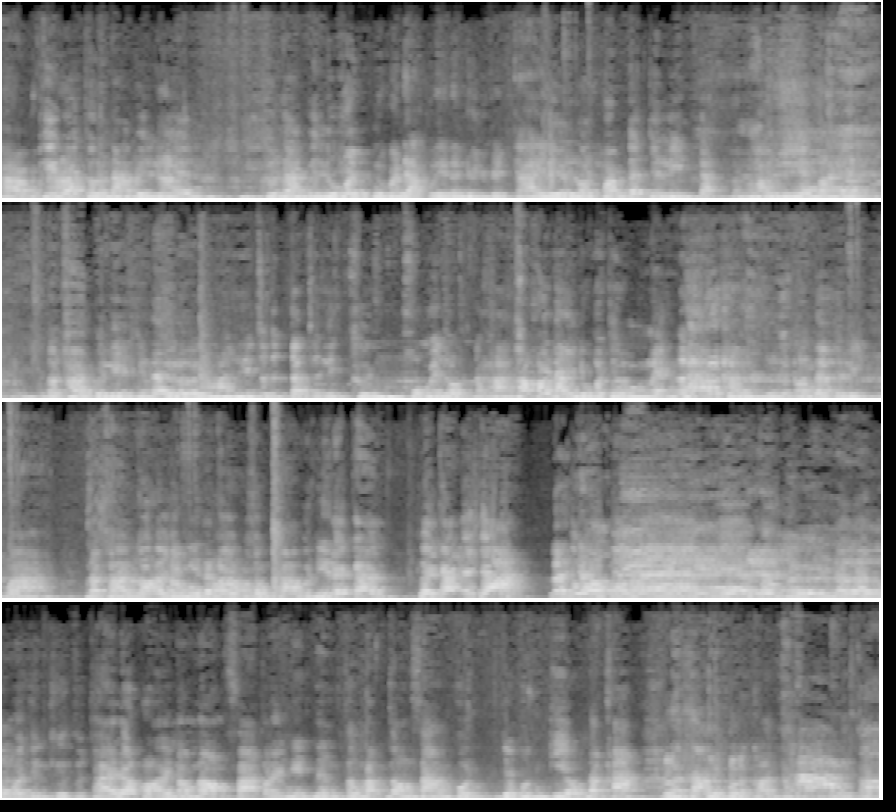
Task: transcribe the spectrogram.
ภาพนะคะพี่ว่าเธอหน้าไปเรียน เธอหน้าไปหเรีนูยนก็หนูก็อยากเรียนนั่นอยู่อยู่ใกล้ๆเรียนลดความดัดจริตอะไปเรียนนะคะไปเรียนที่นั่นเลยทำไมที่จะดัดจริตขึ้นคงไม่ลดนะคะ ถ้าเขานั่งอยู่กับเธอมึงแรงกว่าค่ะน้องดัดจริตกว่า นะคะ ก็เอาอย่างนี้นะคะท่านผู้ชมขาวันนี้รายการ รายการอะไรจ๊ะรายการตัวแม่แย่แย่บันเทิงนะคะก็มาถึงคิวสุดท้ายแล้วขอให้น้องๆ ฝากอะไรนิดหนึ่งสำหรับน้องสามคนอย่าเพิ่งเกี่ยวนะคะมาสามคนก่อนค่ะค่ะฝากเลยก็ค่ะ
